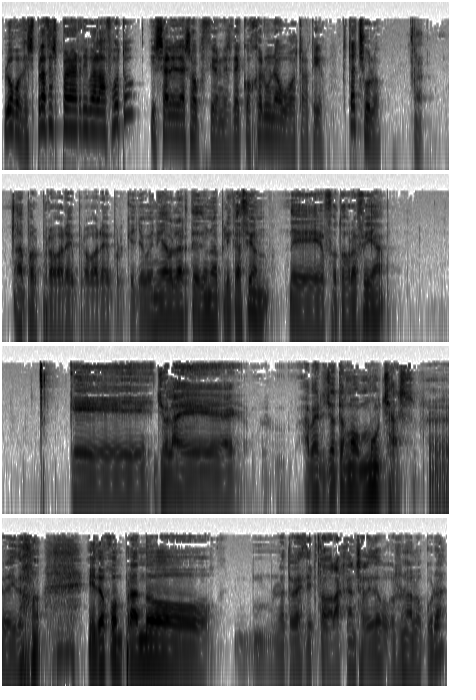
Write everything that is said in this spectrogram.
luego desplazas para arriba la foto y salen las opciones de coger una u otra, tío. Está chulo. Ah, pues probaré, probaré, porque yo venía a hablarte de una aplicación de fotografía que yo la he... A ver, yo tengo muchas. He ido, he ido comprando, no te voy a decir todas las que han salido porque es una locura,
